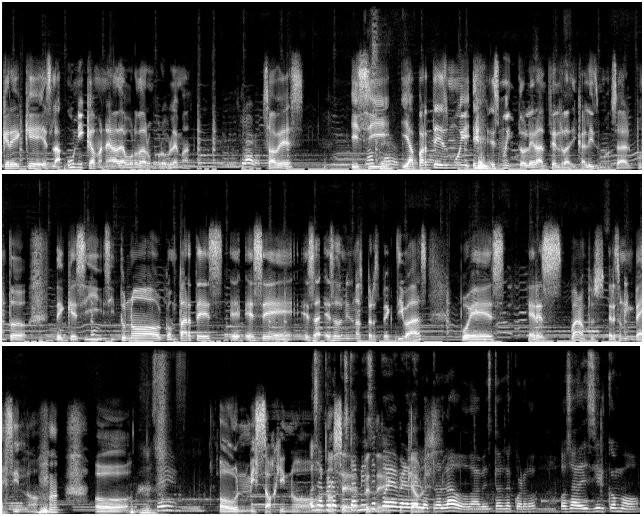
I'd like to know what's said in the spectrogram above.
cree que es la única manera de abordar un problema. Claro. ¿Sabes? Y sí, y aparte es muy, es muy intolerante el radicalismo, o sea, al punto de que si, si tú no compartes eh, ese, esas mismas perspectivas, pues eres, bueno, pues eres un imbécil, ¿no? o, sí. o un misógino. O sea, pero pues también se puede ver del otro lado, Dave, ¿estás de acuerdo? O sea, decir como,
